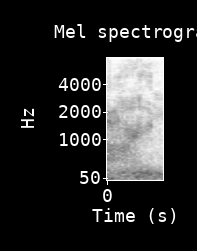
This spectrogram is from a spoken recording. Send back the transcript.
Mine.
